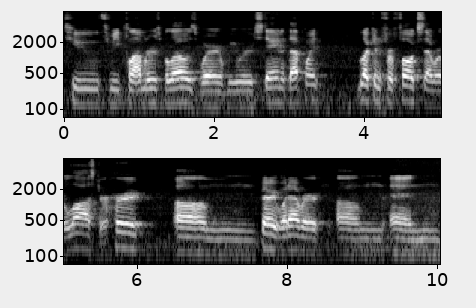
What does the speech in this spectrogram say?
two, three kilometers below is where we were staying at that point, looking for folks that were lost or hurt, um, buried, whatever. Um, and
